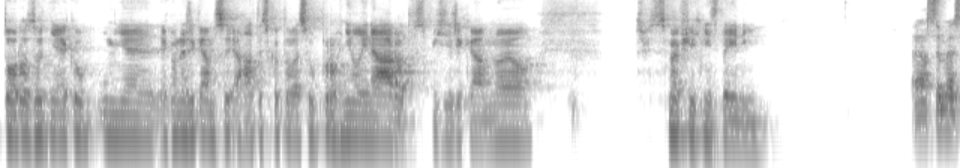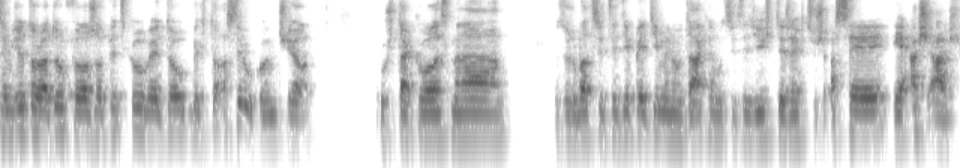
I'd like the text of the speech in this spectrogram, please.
to rozhodně jako u mě, jako neříkám si, aha, ty skotové jsou prohnilý národ, spíš si říkám, no jo, jsme všichni stejní. A já si myslím, že tohletou filozofickou větou bych to asi ukončil. Už takové jsme na zhruba 35 minutách nebo 34, což asi je až až.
